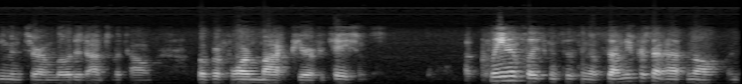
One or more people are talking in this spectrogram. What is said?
human serum loaded onto the column but performed mock purifications. A clean in place consisting of 70% ethanol and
